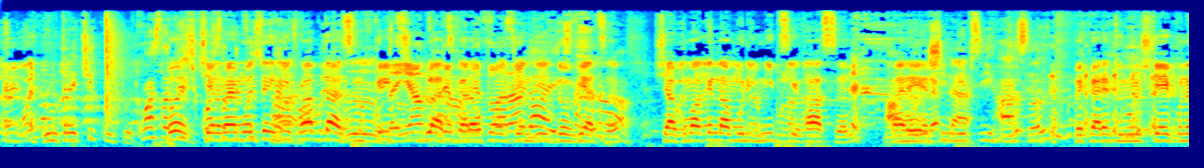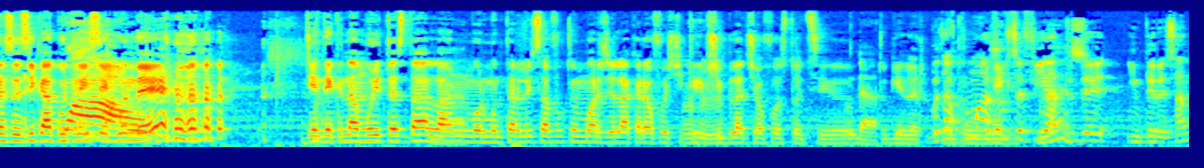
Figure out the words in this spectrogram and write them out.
Război? Între ce culturi? Cu asta Bă, deci, cu cel asta mai te mult în desfaci. hip-hop, da, sunt Mm. Crips Dar și i-am Bloods, cu care au fost Devonedoara. gendiți de o Da, exact, viață. da. Și acum Bă, când dar a e murit bine, Nipsey pula mea. Hussle, Am care murit era, și Nipsey Hussle. pe care tu nu știai până să zic acum 3 Wow! secunde. Gen, de când a murit ăsta, la înmormântarea lui s-a făcut un marge la care au fost și Crips și Blood și au fost toți uh, Da. together. Bă, dar pentru cum a ajuns negri. să fie atât de interesant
